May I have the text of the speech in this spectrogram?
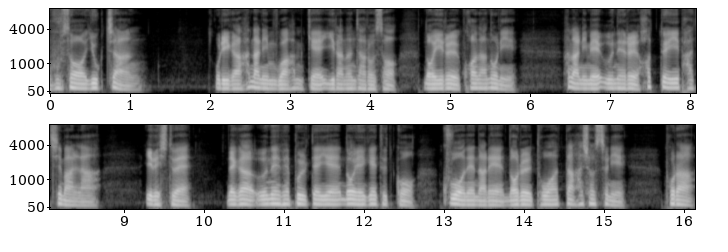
후서 6장 우리가 하나님과 함께 일하는 자로서 너희를 권하노니 하나님의 은혜를 헛되이 받지 말라. 이르시되 내가 은혜 베풀 때에 너에게 듣고 구원의 날에 너를 도왔다 하셨으니 보라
